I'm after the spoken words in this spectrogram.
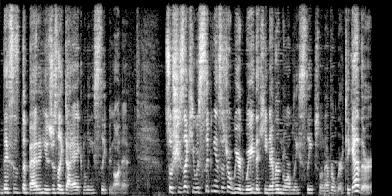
this is the bed and he was just like diagonally sleeping on it. So she's like he was sleeping in such a weird way that he never normally sleeps whenever we're together.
